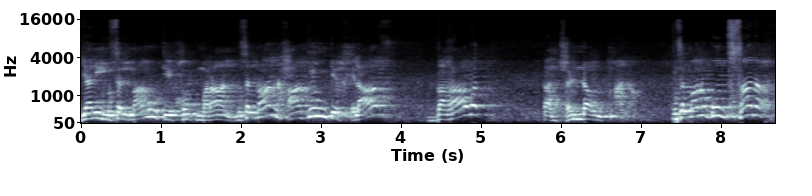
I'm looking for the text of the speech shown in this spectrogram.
यानी मुसलमानों के हुक्मरान, मुसलमान हाकिम के खिलाफ बगावत का झंडा उठाना। मुसलमानों को उकसाना,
